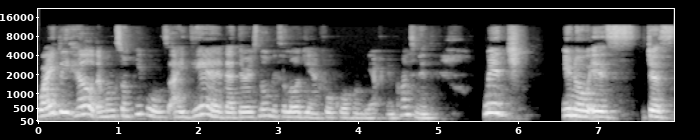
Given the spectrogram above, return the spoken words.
widely held among some people's idea that there is no mythology and folklore from the African continent, which, you know, is just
